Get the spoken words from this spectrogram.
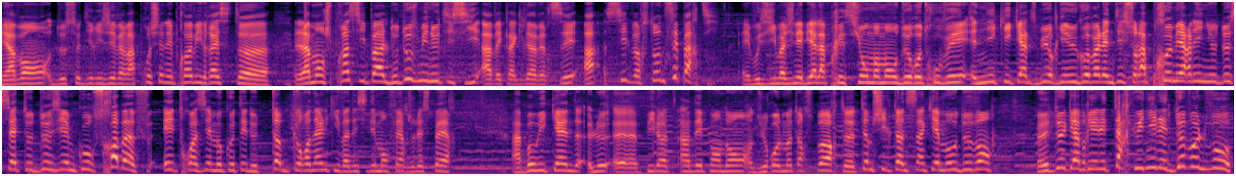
Mais avant de se diriger vers la prochaine épreuve, il reste euh, la manche principale de 12 minutes ici avec la grille inversée à Silverstone. C'est parti et vous imaginez bien la pression au moment de retrouver Nicky Katzburg et Hugo Valenti sur la première ligne de cette deuxième course. Robuff est troisième aux côtés de Tom Coronel qui va décidément faire, je l'espère, un beau week-end. Le euh, pilote indépendant du Roll Motorsport. Tom Shilton cinquième au devant de Gabriel et Tarquini. Les deux Volvo,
